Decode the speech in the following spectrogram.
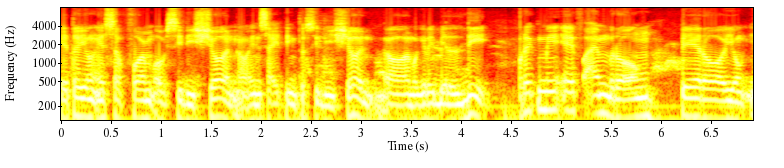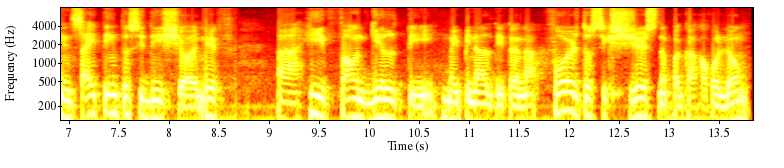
ito yung is a form of sedition, no? inciting to sedition, no? mag-rebeldi. Correct me if I'm wrong, pero yung inciting to sedition, if uh, he found guilty, may penalty to na 4 to 6 years na pagkakakulong.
